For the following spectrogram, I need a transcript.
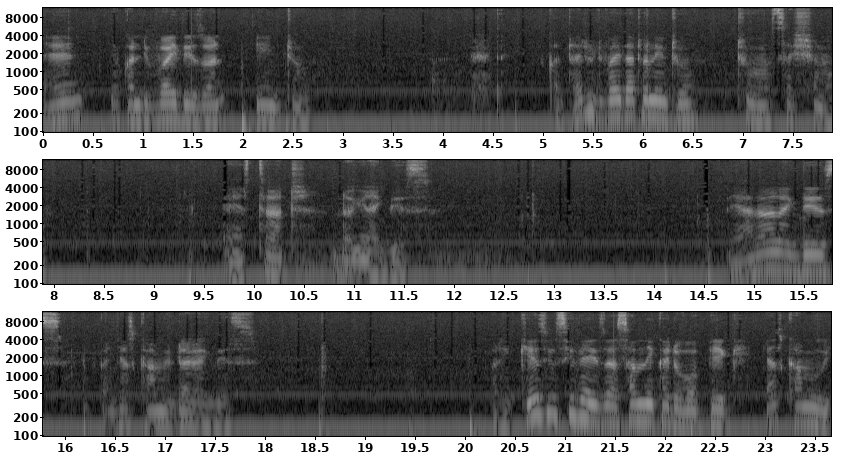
And you can divide this one into you can try to divide that one into two sections and start dragging like this the like this you can just come and drag like this. But in case you see there is a something kind of opaque just come with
